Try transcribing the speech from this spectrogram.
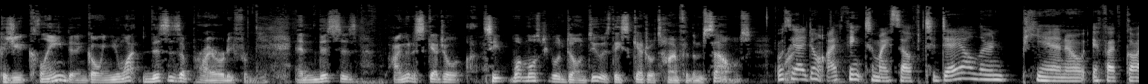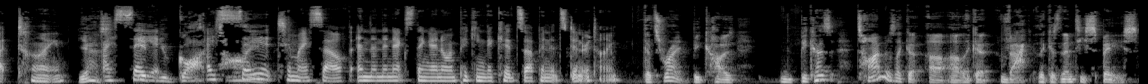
because you claimed it and going, you know what, this is a priority for me. And this is, I'm going to schedule. See, what most people don't do is they schedule time for themselves. Well, right? see, I don't. I think to myself, today I'll learn piano if I've got time. Yes. I say if it. You got I time. say it to myself. And then the next thing I know, I'm picking the kids up and it's dinner time. That's right. Because because time is like a uh, like a vac like an empty space.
